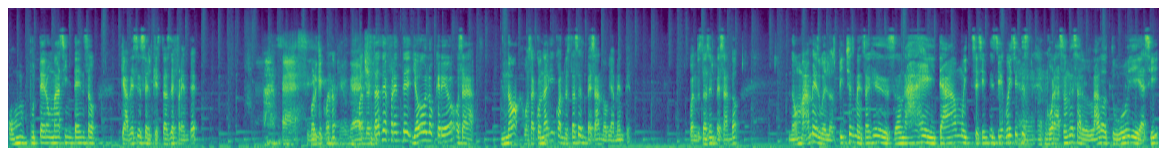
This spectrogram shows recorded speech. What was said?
un putero más intenso que a veces el que estás de frente? Ah, sí. Porque cuando, cuando estás de frente, yo lo creo, o sea, no, o sea, con alguien cuando estás empezando, obviamente. Cuando estás empezando, no mames, güey, los pinches mensajes son, ay, te amo, y se siente, sí, güey, sientes corazones al lado tuyo y así.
